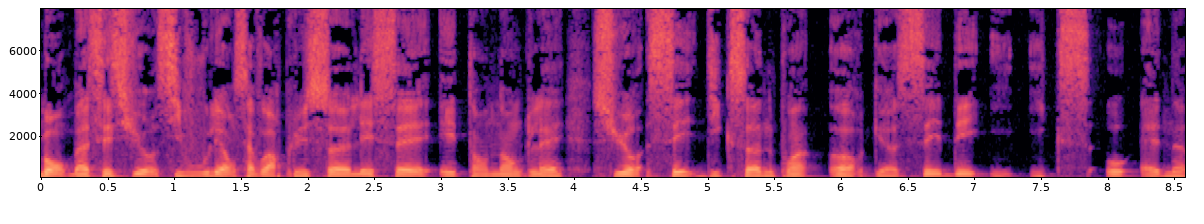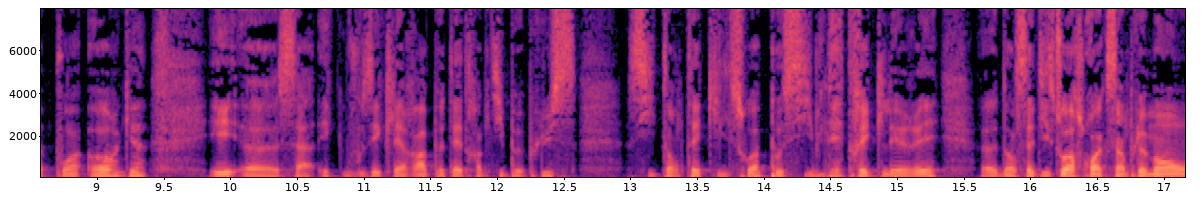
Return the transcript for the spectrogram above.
Bon, bah c'est sûr. Si vous voulez en savoir plus, euh, l'essai est en anglais sur cdixon.org, c d i x o n.org, et euh, ça vous éclairera peut-être un petit peu plus, si tant est qu'il soit possible d'être éclairé euh, dans cette histoire. Je crois que simplement,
